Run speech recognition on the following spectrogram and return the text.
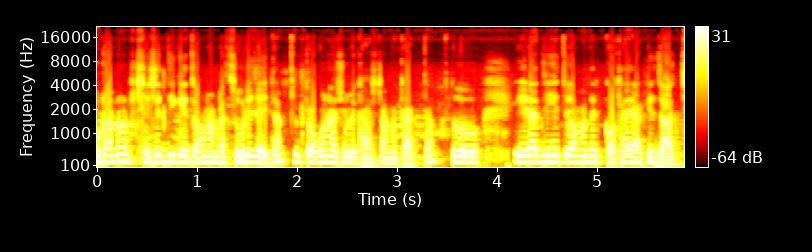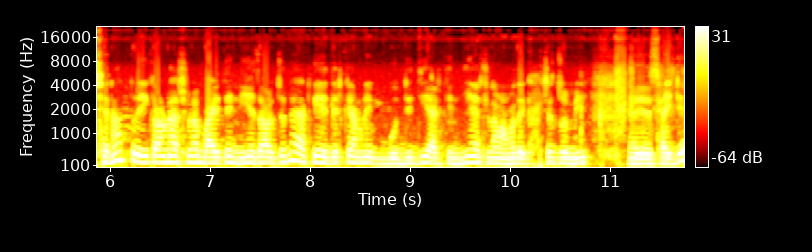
উঠানোর শেষের দিকে যখন আমরা চলে যাইতাম, তো তখন আসলে ঘাসটা আমরা কাটতাম। তো এরা যেহেতু আমাদের কথায় আর কি যাচ্ছে না, তো এই কারণে আসলে বাড়িতে নিয়ে যাওয়ার জন্য আর কি এদেরকে আমি বুদ্ধি দিয়ে আর কি নিয়ে আসলাম আমাদের ঘাসের জমি সাইডে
